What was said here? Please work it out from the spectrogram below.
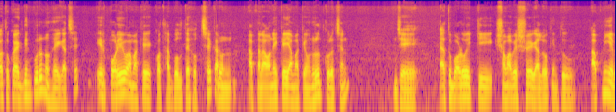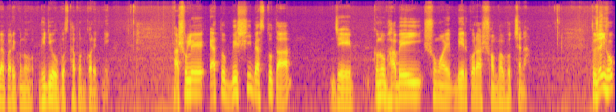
গত কয়েকদিন পুরনো হয়ে গেছে। এরপরেও আমাকে কথা বলতে হচ্ছে, কারণ আপনারা অনেকেই আমাকে অনুরোধ করেছেন যে এত বড় একটি সমাবেশ হয়ে গেল, কিন্তু আপনি এ ব্যাপারে কোনো ভিডিও উপস্থাপন করেননি। আসলে এত বেশি ব্যস্ততা যে কোনোভাবেই সময় বের করা সম্ভব হচ্ছে না। তো যাই হোক,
